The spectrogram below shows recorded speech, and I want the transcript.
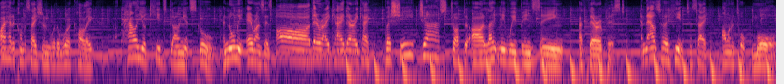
I had a conversation with a work colleague. How are your kids going at school? And normally everyone says, Oh, they're okay, they're okay. But she just dropped it. Oh, lately we've been seeing a therapist. And that was her hint to say, I want to talk more.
